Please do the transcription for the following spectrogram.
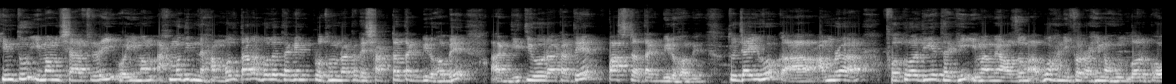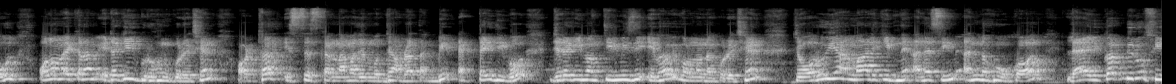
কিন্তু ইমাম শাফি ও ইমাম আহমদ ইবনে হাম্বল, তারা বলে থাকেন, প্রথম রাকাতে সাতটা তাকবির হবে আর দ্বিতীয় রাকাতে পাঁচটা তাকবির হবে তো যাই হোক আমরা ফতোয়া দিয়ে থাকি ইমামে আজম আবু হানিফা রহিমাহুল্লাহর কৌল ওলামা একরাম এটাকেই গ্রহণ করেছেন। অর্থাৎ ইস্তেসকার নামাজের মধ্যে আমরা তাকবীর একটাই দিব যেটাকে ইমাম তিরমিজি এভাবে বর্ণনা করেছেন যে, ওরুইয়া মালিক ইবনে আনাসিন আন্নাহু কল, লা ইউকাব্বিরু ফি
